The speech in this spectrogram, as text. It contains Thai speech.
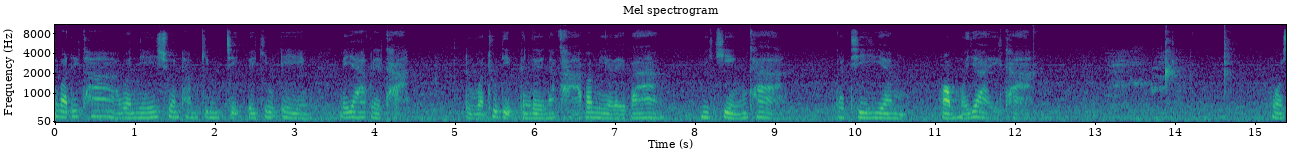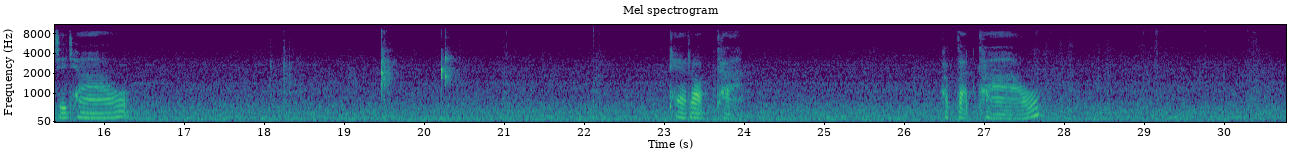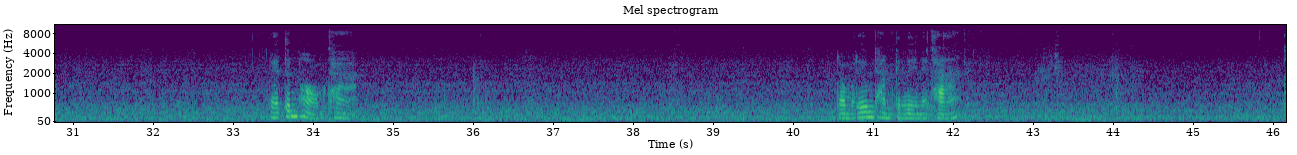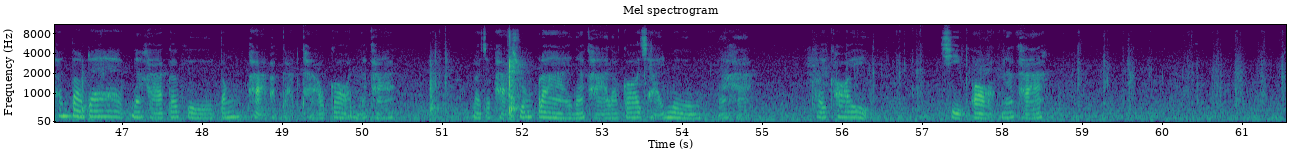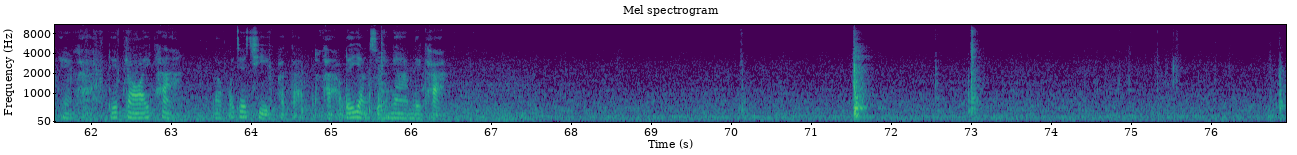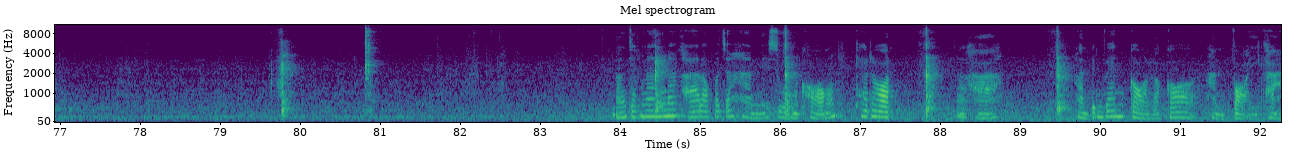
สวัสดีค่ะ วันนี้ชวนทำกิมจิไปกินเอง ไม่ยากเลยค่ะ ดูวัตถุดิบกันเลยนะคะว่ามีอะไรบ้าง มีขิงค่ะ กระเทียม หอมหัวใหญ่ค่ะ หัวไชเท้า แครอทค่ะ ผักกาดขาว และต้นหอมค่ะ เรามาเริ่มทำกันเลยนะคะ ขั้นตอนแรกนะคะก็คือต้องผ่าผักกาดขาวก่อนนะคะ เราจะผ่าช่วงปลายนะคะ แล้วก็ใช้มือนะคะ ค่อยๆฉีกออกนะคะเนี่ยค่ะ เรียบร้อยค่ะ เราก็จะฉีกผักกาดขาวได้อย่างสวยงามเลยค่ะ หลังจากนั้นนะคะเราก็จะหั่นในส่วนของแครอทนะคะ หั่นเป็นแว่นก่อนแล้วก็หั่นฝอยค่ะ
